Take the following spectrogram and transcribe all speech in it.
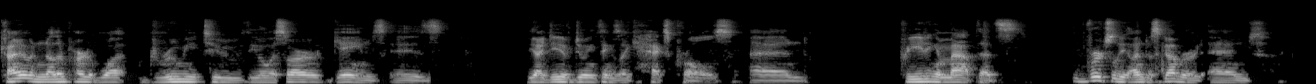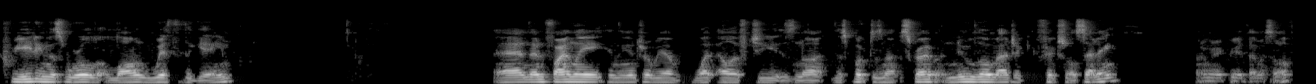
kind of another part of what drew me to the OSR games is the idea of doing things like hex crawls and creating a map that's virtually undiscovered and creating this world along with the game. And then finally, in the intro, we have what LFG is not. This book does not describe a new low magic fictional setting. I'm going to create that myself.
